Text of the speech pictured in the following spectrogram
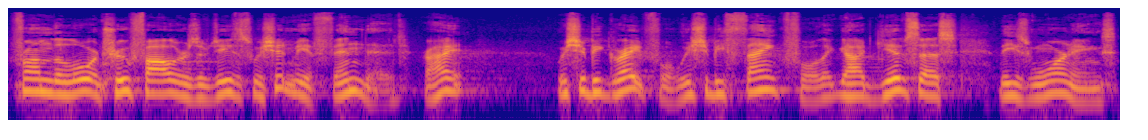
from the Lord, true followers of Jesus, we shouldn't be offended, right? We should be grateful. We should be thankful that God gives us these warnings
